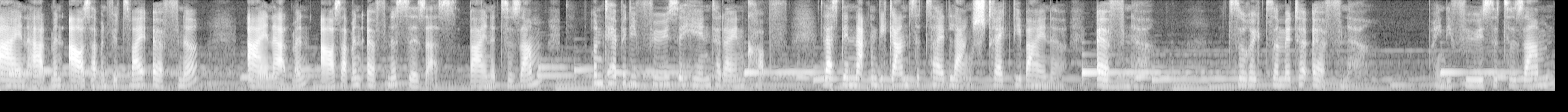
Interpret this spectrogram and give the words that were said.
Einatmen, ausatmen für zwei, öffne. Einatmen, ausatmen, öffne Scissors. Beine zusammen und teppe die Füße hinter deinen Kopf. Lass den Nacken die ganze Zeit lang. Streck die Beine. Öffne. Zurück zur Mitte, öffne. Bring die Füße zusammen.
